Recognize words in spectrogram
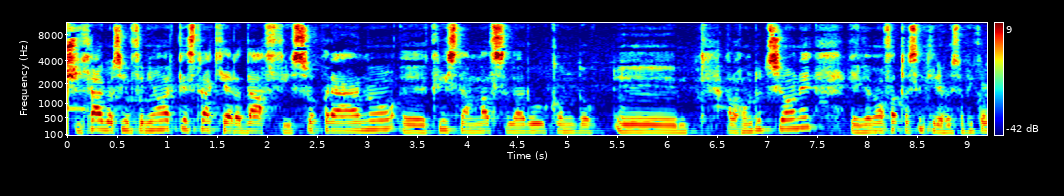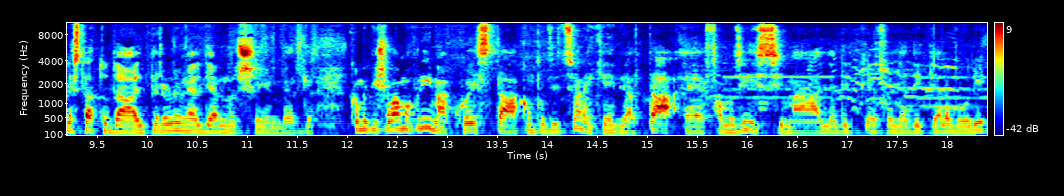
Chicago Symphony Orchestra, Chiara Daffi soprano, eh, Christian Malslarou condo- eh, alla conduzione e vi abbiamo fatto sentire questo piccolo estratto da Il Perolonel di Arnold Schoenberg. Come dicevamo prima, questa composizione che in realtà è famosissima agli addetti, fra gli addetti ai lavori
